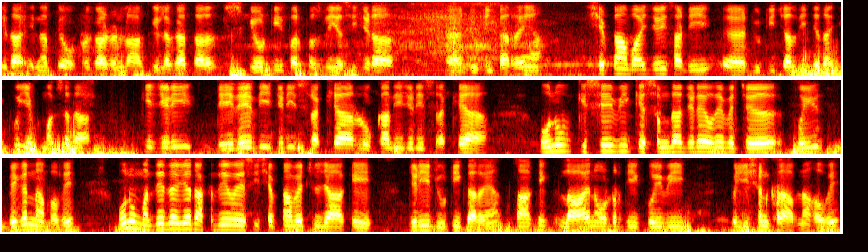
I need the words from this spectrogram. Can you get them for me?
ਇਹਦਾ ਇਹਨਾਂ ਤੇ ਆਊਟਰ ਗਾਰਡਨ ਲਾ ਕੇ ਲਗਾਤਾਰ ਸਿਕਿਉਰਿਟੀ ਪਰਪਸ ਲਈ ਅਸੀਂ ਜਿਹੜਾ ਡਿਊਟੀ ਕਰ ਰਹੇ ਹਾਂ। ਸ਼ਿਫਟਾਂ ਵਾਈਜ਼ ਜਿਹੜੀ ਸਾਡੀ ਡਿਊਟੀ ਚੱਲਦੀ ਜਿਹਦਾ ਇੱਕੋ ਹੀ ਇੱਕ ਮਕਸਦ ਆ ਕਿ ਜਿਹੜੀ ਡੇਰੇ ਦੀ ਜਿਹੜੀ ਸੁਰੱਖਿਆ ਲੋਕਾਂ ਦੀ ਜਿਹੜੀ ਸੁਰੱਖਿਆ ਆ, ਉਹਨੂੰ ਕਿਸੇ ਵੀ ਕਿਸਮ ਦਾ ਜਿਹੜੇ ਉਹਦੇ ਵਿੱਚ ਕੋਈ ਵਿਘਨ ਨਾ ਪਵੇ। ਉਹਨੂੰ ਮੱਦੇਨਜ਼ਰ ਰੱਖਦੇ ਹੋਏ ਅਸੀਂ ਸ਼ਿਫਟਾਂ ਵਿੱਚ ਲਿਜਾ ਕੇ ਜਿਹੜੀ ਡਿਊਟੀ ਕਰ ਰਹੇ ਹਾਂ ਤਾਂ ਕਿ ਲਾ ਐਂਡ ਆਰਡਰ ਦੀ ਕੋਈ ਵੀ ਪੋਜੀਸ਼ਨ ਖਰਾਬ ਨਾ ਹੋਵੇ।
